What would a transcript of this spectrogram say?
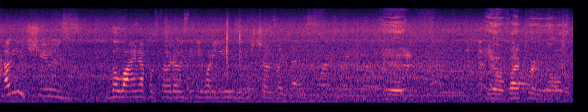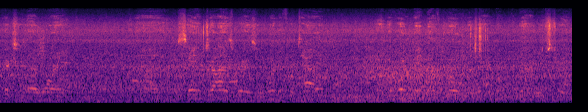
how do you choose the lineup of photos that you want to use in shows like this? It, you know, if I in all the pictures I wanted, uh, St. Johnsbury is a wonderful town. There wouldn't be enough room to up and down street.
